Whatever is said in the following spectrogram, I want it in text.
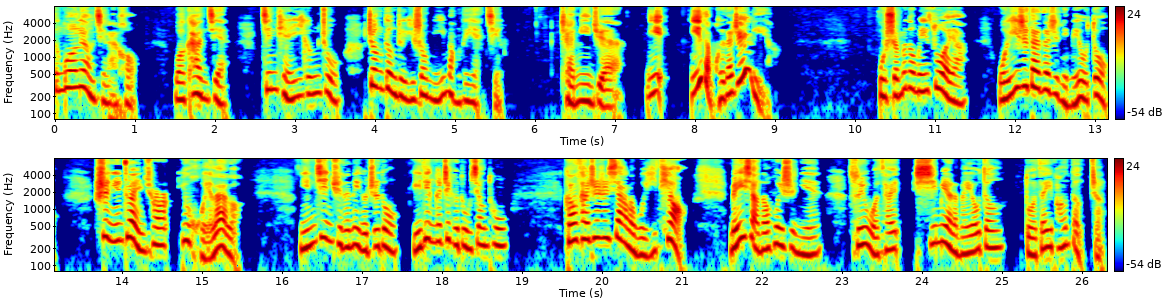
灯光亮起来后，我看见金田一耕助正瞪着一双迷茫的眼睛。陈秘娟，你你怎么会在这里呀？我什么都没做呀，我一直待在这里没有动。是您转一圈又回来了。您进去的那个支洞一定跟这个洞相通。刚才真是吓了我一跳，没想到会是您，所以我才熄灭了煤油灯，躲在一旁等着。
